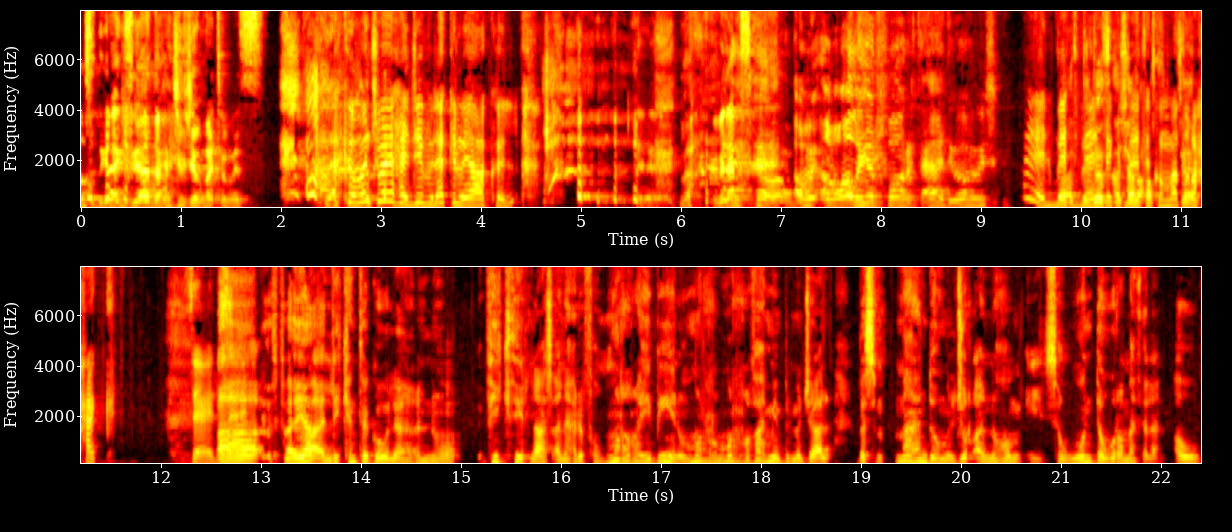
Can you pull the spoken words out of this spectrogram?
نص دقائق زيادة حتشوف جبهته بس. لا كمان شوي حيجيب الأكل وياكل. بالعكس all here for it عادي ما في مشكلة. إيه، البيت بيتك بيتك ومطرحك. زعل زعل آه فيا اللي كنت أقوله إنه في كثير ناس أنا أعرفهم مرة رهيبين ومرة مرة فاهمين بالمجال بس ما عندهم الجرأة إنهم يسوون دورة مثلا أو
